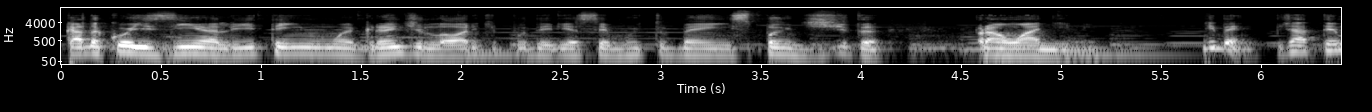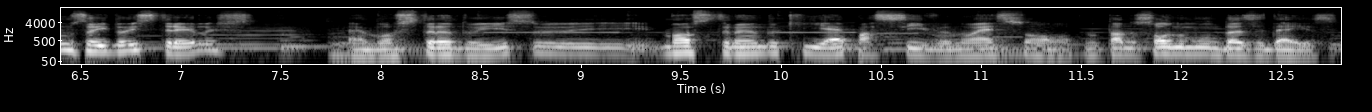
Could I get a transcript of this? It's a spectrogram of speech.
cada coisinha ali tem uma grande lore que poderia ser muito bem expandida para um anime. E bem, já temos aí dois trailers é, mostrando isso e mostrando que é passível, não é só, não tá só no mundo das ideias.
